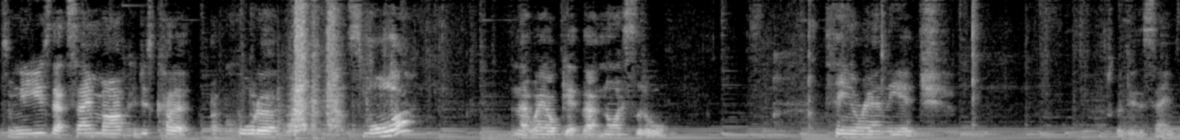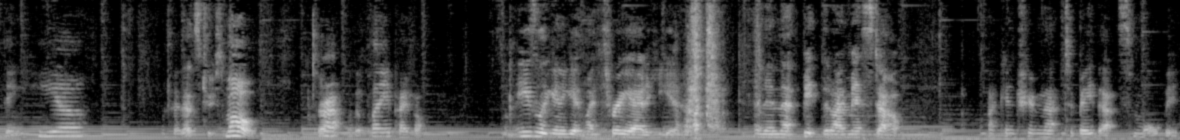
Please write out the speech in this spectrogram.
So I'm going to use that same mark and just cut it a quarter smaller. And that way I'll get that nice little thing around the edge. I'm just going to do the same thing here. So that's too small. It's alright, I've got plenty of paper. I'm easily going to get my three out of here. And then that bit that I messed up, I can trim that to be that small bit.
